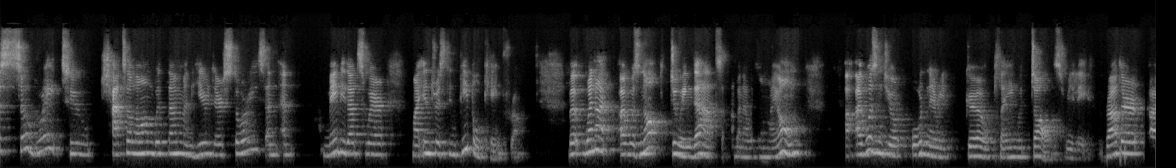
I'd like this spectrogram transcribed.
just so great to chat along with them and hear their stories. And, and maybe that's where my interest in people came from. But when I, I was not doing that, when I was on my own, I wasn't your ordinary girl playing with dolls, really. Rather, I,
